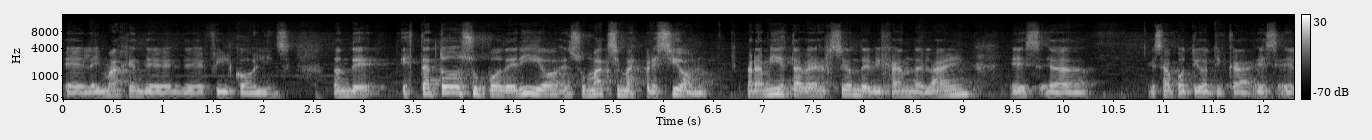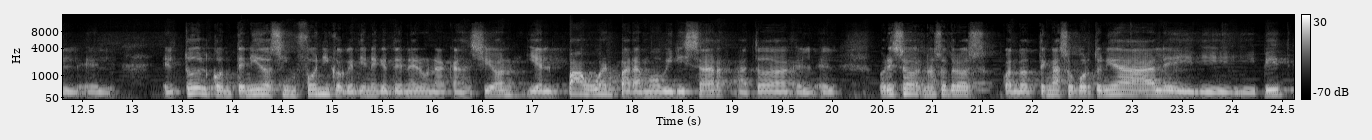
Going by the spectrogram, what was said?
eh, la imagen de, Phil Collins, donde está todo su poderío en su máxima expresión. Para mí esta versión de Behind the Line es, eh, es apoteótica, es el- el- todo el contenido sinfónico que tiene que tener una canción y el power para movilizar a toda el... Por eso nosotros, cuando tengas oportunidad, Ale y, Pete,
